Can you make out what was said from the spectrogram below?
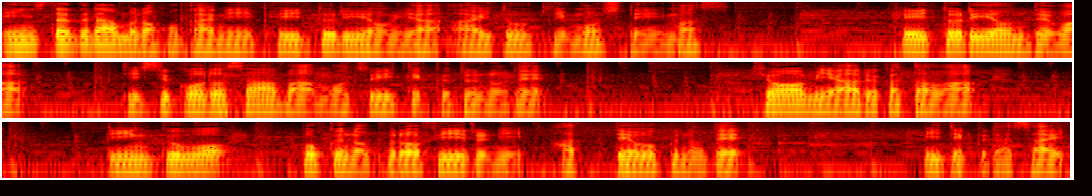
インスタグラムの他に Patreon や iTalki もしています。Patreon では Discord サーバーもついてくるので、興味ある方はリンクを僕のプロフィールに貼っておくので見てください。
